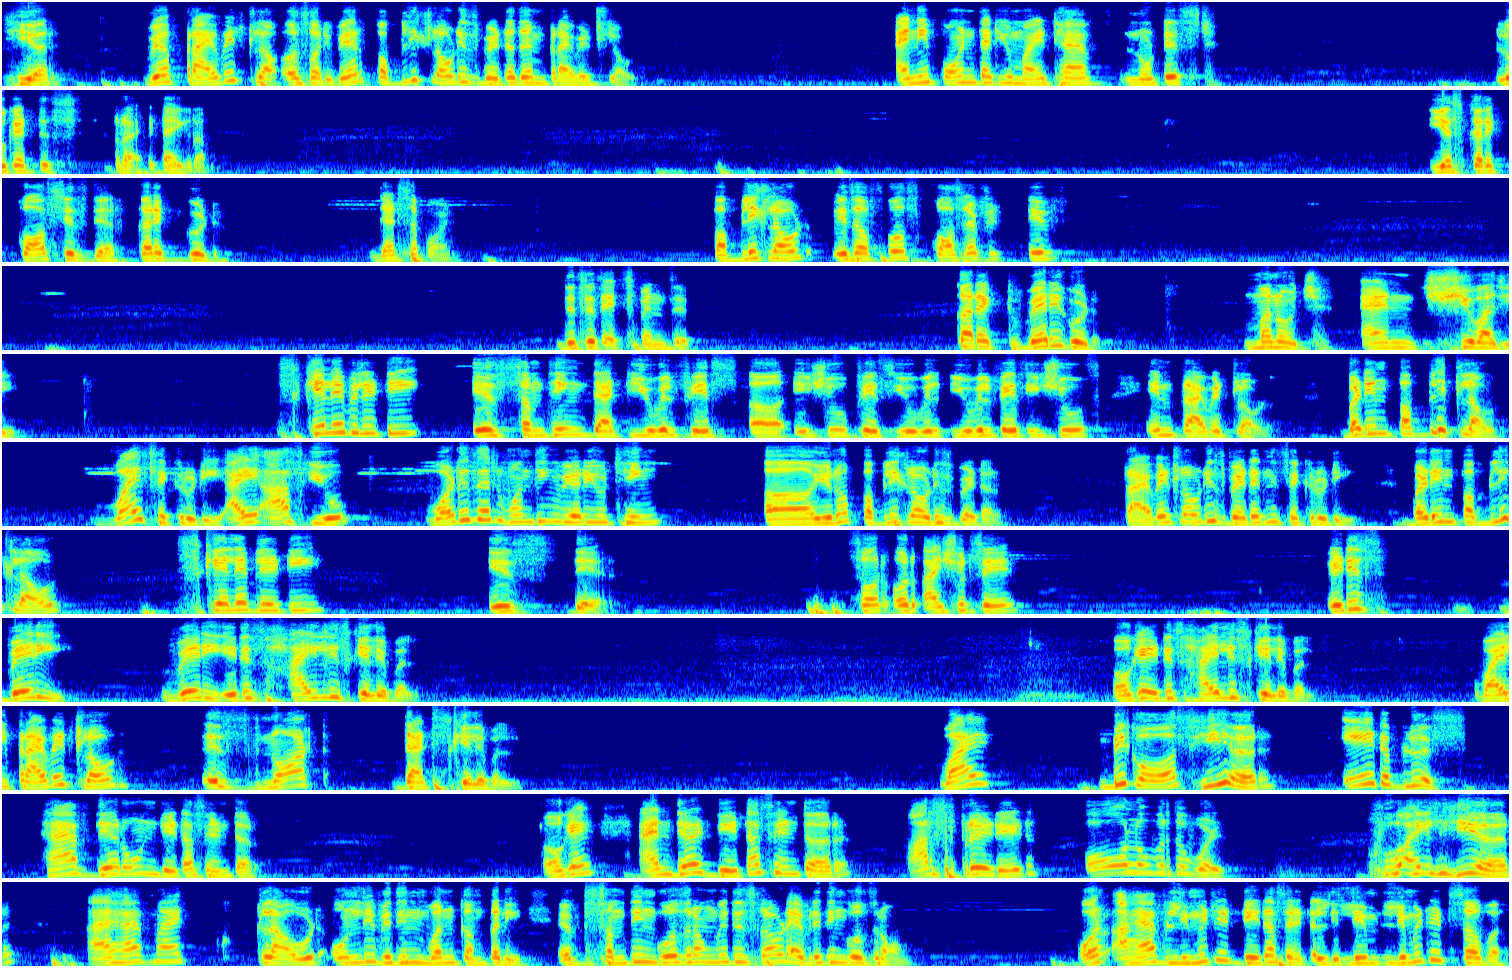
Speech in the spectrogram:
here where private cloud, oh, sorry, where public cloud is better than private cloud? Any point that you might have noticed? Look at this diagram. Yes, correct. Cost is there. Correct. Good. That's the point. Public cloud is of course cost effective. This is expensive. Correct. Very good. Manoj and Shivaji. Scalability is something that you will face uh, issue face you will you will face issues in private cloud. But in public cloud, why security? I ask you, what is that one thing where you think uh, you know public cloud is better? Private cloud is better in security, but in public cloud, scalability is there. So, or I should say, it is very, very, it is highly scalable. Okay, it is highly scalable. While private cloud is not that scalable. Why? Because here AWS have their own data center. Okay, and their data center are spreaded all over the world. While here I have my cloud only within one company. If something goes wrong with this cloud, everything goes wrong. Or I have limited data center, lim limited server.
